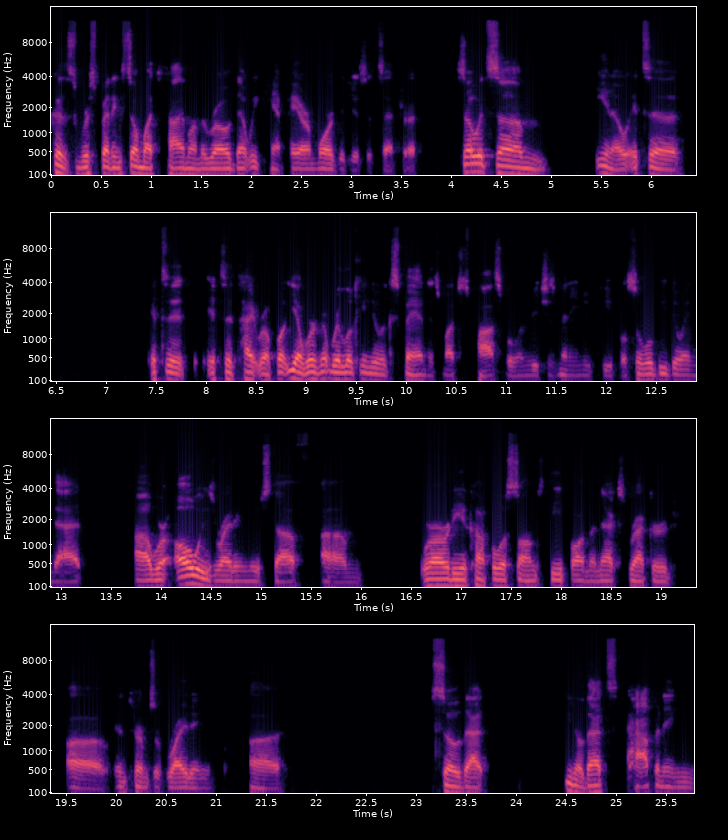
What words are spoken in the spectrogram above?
because we're spending so much time on the road that we can't pay our mortgages etc so it's um, you know, it's a it's a it's a tightrope. But yeah, we're we're looking to expand as much as possible and reach as many new people. So we'll be doing that. Uh, we're always writing new stuff. Um, we're already a couple of songs deep on the next record uh, in terms of writing. Uh, so that you know that's happening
